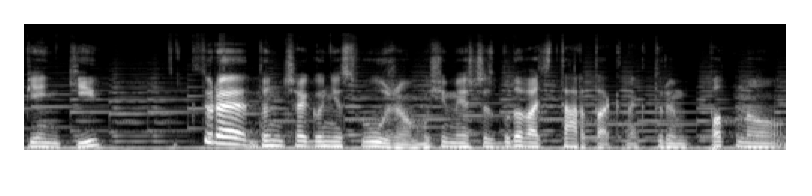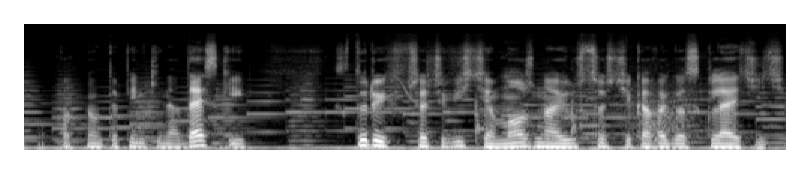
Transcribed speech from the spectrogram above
pieńki, które do niczego nie służą. Musimy jeszcze zbudować tartak, na którym potną, potną te pięki na deski, z których rzeczywiście można już coś ciekawego sklecić.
